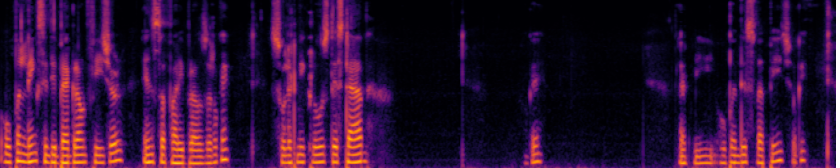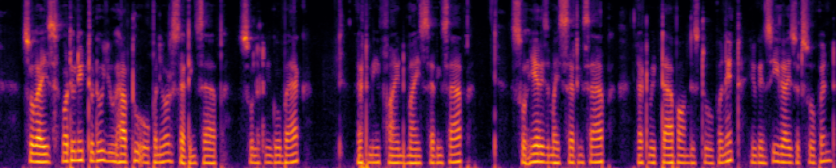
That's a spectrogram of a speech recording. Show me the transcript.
open links in the background feature in Safari browser okay? So let me close this tab okay? Let me open this web page okay? So guys what you need to do you have to open your settings app. So let me go back let me find my settings app. So here is my settings app. Let me tap on this to open it. You can see guys it's opened.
